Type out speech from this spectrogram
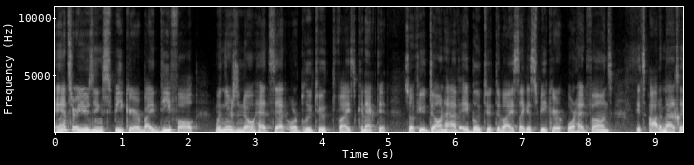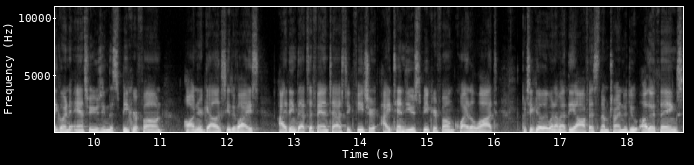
Answer using speaker by default when there's no headset or Bluetooth device connected. So if you don't have a Bluetooth device like a speaker or headphones, it's automatically going to answer using the speakerphone on your Galaxy device. I think that's a fantastic feature. I tend to use speakerphone quite a lot, particularly when I'm at the office and I'm trying to do other things.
